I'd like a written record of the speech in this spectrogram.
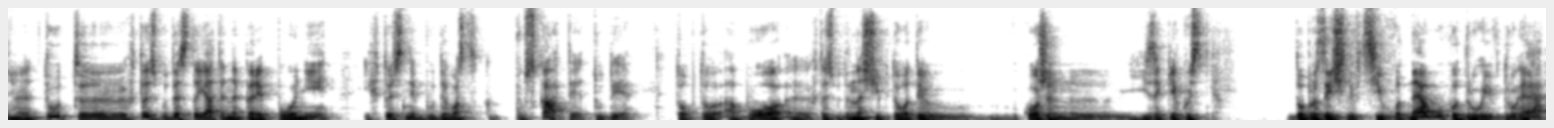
е, тут е, хтось буде стояти на перепоні, і хтось не буде вас пускати туди. Тобто, або е, хтось буде нашіптувати кожен із якихось доброзичливців в одне вухо, другий в друге,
